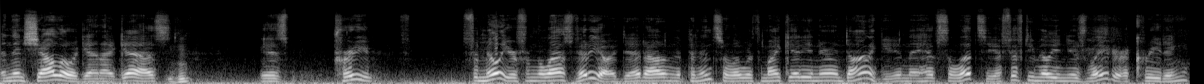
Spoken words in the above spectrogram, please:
and then shallow again, I guess, is pretty familiar from the last video I did out on the peninsula with Mike Eddy and Erin Donaghy, and they have Siletzia 50 million years later accreting.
